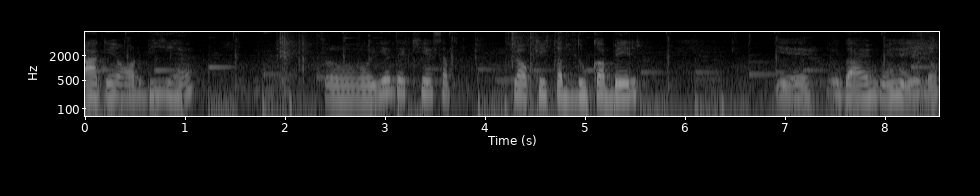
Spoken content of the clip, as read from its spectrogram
आगे और भी है। तो ये देखिए सब, लौकी, कद्दू का बेल, ये उगाए हुए हैं ये लोग।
